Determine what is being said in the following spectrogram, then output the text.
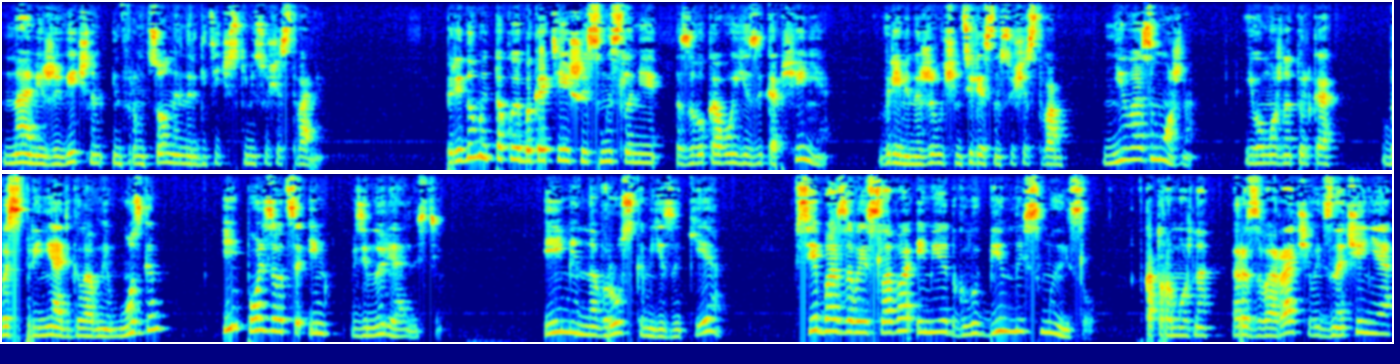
нами же вечным информационно-энергетическими существами. Придумать такой богатейший смыслами звуковой язык общения временно живущим телесным существам, невозможно. Его можно только воспринять головным мозгом и пользоваться им в земной реальности. Именно в русском языке все базовые слова имеют глубинный смысл, в котором можно разворачивать значение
